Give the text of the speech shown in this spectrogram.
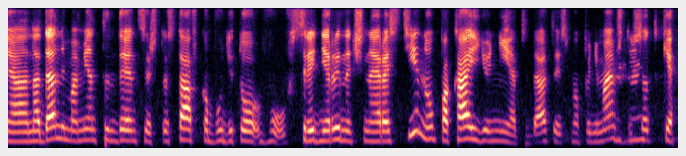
а, на данный момент тенденция, что ставка будет в среднерыночная расти, но пока ее нет, да, то есть мы понимаем, что mm-hmm. все-таки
